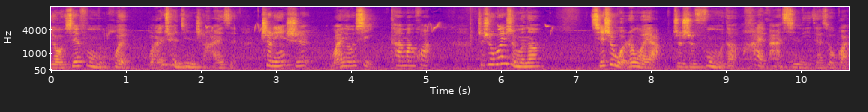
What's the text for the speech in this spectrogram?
有些父母会完全禁止孩子吃零食、玩游戏、看漫画，这是为什么呢？其实我认为啊，这是父母的害怕心理在作怪。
